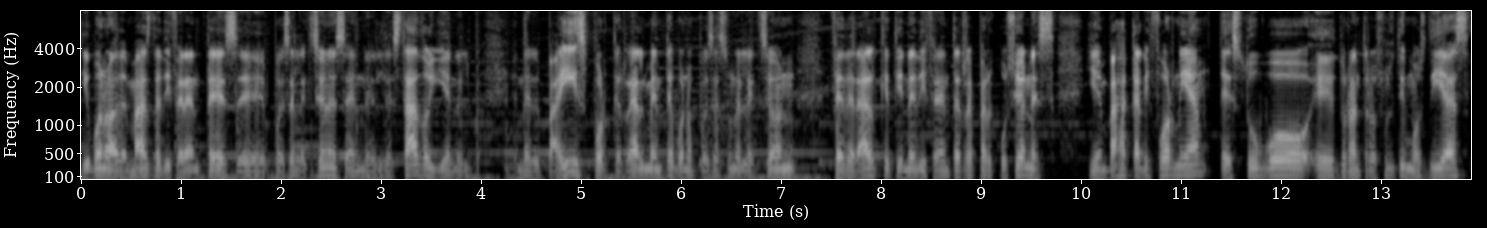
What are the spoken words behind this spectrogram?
Y bueno además de diferentes eh, pues elecciones en el estado y en el, en el país, porque realmente, bueno, pues es una elección federal que tiene diferentes repercusiones. Y en Baja California estuvo eh, durante los últimos días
